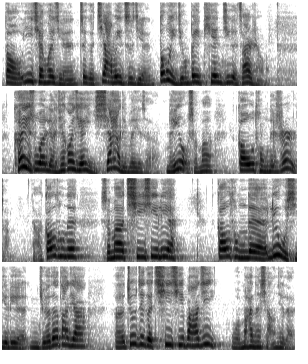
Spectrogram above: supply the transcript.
到一千块钱这个价位之间，都已经被天玑给占上了。可以说两千块钱以下的位置没有什么高通的事儿了啊！高通的什么七系列、高通的六系列，你觉得大家呃就这个七七八 G，我们还能想起来？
